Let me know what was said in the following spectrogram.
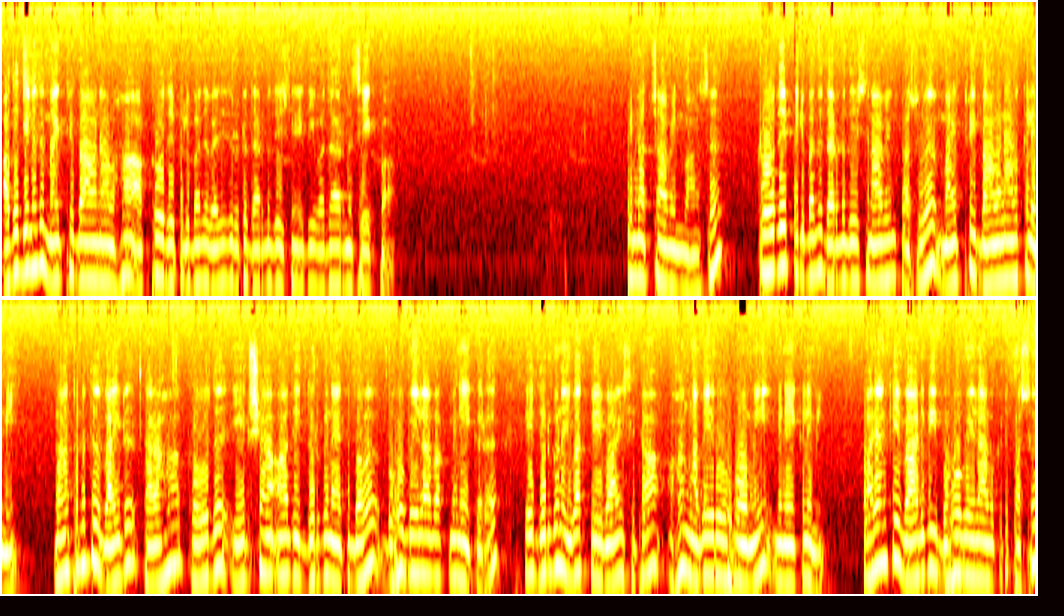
අද දිනද මෛත්‍රී භාවනාව හා අක්‍රෝධය පිළිබඳ වැඩිදුරට ධර්මදේශනයේදී වදාරන සේක්වා. පින්වත් ස්වාමින් වහන්සේ ක්‍රෝධය පිළිබඳ ධර්මදේශනාවෙන් පසුව මෛත්‍රී භාවනාව කළෙමි. මා තුළද වෛර, තරහ, ක්‍රෝධ, ඊර්ෂ්‍යා ආදී දුර්ගුණ ඇති බව බොහෝ වේලාවක් මෙනෙහි කර ඒ දුර්ගුණ ඉවත් වේවායි සිතා අහං අවේරෝ හෝමි මෙනෙහි කළෙමි. පරයන්කේ වාඩි වී බොහෝ වේලාවකට පසු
